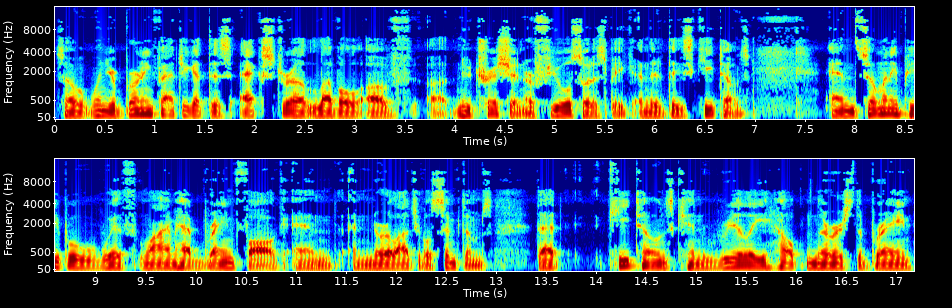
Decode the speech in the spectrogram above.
So when you're burning fat, you get this extra level of uh, nutrition or fuel, so to speak, and these ketones. And so many people with Lyme have brain fog and, and neurological symptoms that ketones can really help nourish the brain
